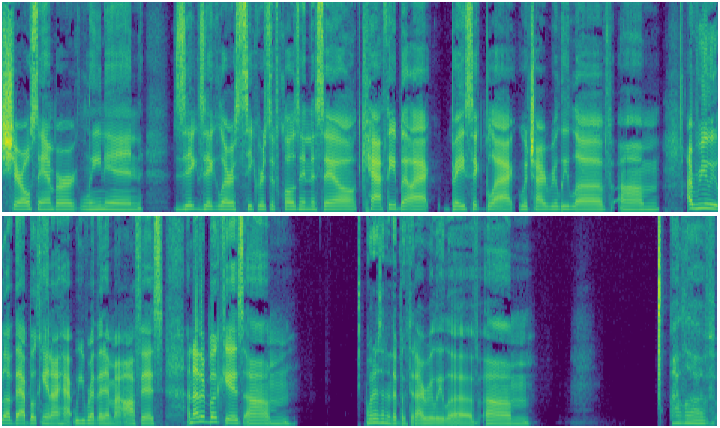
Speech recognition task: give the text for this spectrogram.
Sheryl Sandberg, Lean In, Zig Ziglar, Secrets of Closing the Sale, Cathie Black, Basic Black, which I really love. Um, I really love that book, and I had we read that in my office. Another book is um, what is another book that I really love? Um, I love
